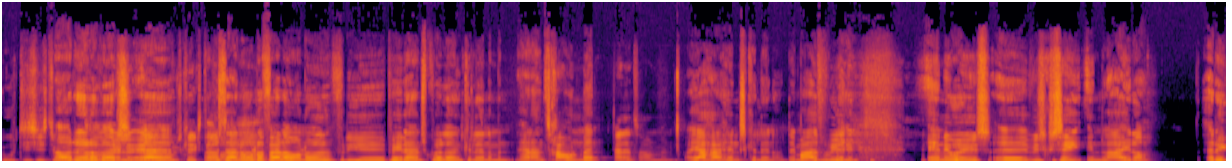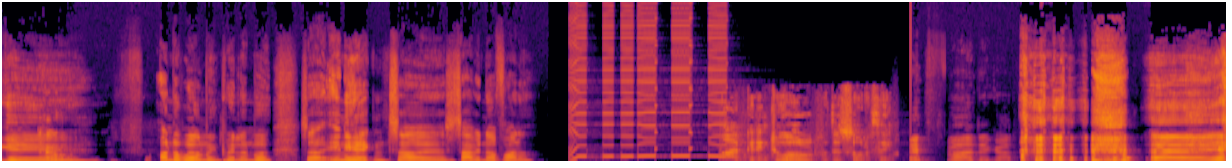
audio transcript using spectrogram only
uh, de sidste Nå, uger, det var da godt. Alle, alle ja, ja. ugens Og Kickstarter. hvis der er nogen, der falder over noget, fordi øh, Peter han skulle have lavet en kalender, men han er en travl mand. Han er en travl mand. og jeg har hans kalender. Det er meget forvirrende. Anyways, øh, vi skal se en lighter. Er det ikke øh, Jo. Underwhelming på en eller anden måde? Så ind i hækken, så, øh, så tager vi den op fra noget. I'm getting too old for this sort of thing. Hvor er det godt. Øh, ja.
